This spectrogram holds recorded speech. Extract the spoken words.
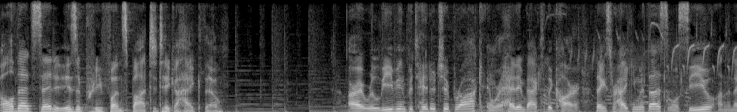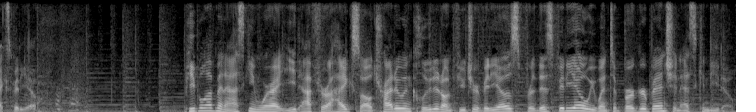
All that said, it is a pretty fun spot to take a hike though. All right, we're leaving Potato Chip Rock and we're heading back to the car. Thanks for hiking with us and we'll see you on the next video. People have been asking where I eat after a hike, so I'll try to include it on future videos. For this video, we went to Burger Bench in Escondido.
